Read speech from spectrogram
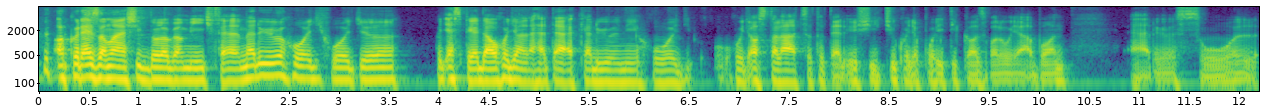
akkor ez a másik dolog, ami így felmerül, hogy, hogy, hogy ezt például hogyan lehet elkerülni, hogy, hogy azt a látszatot erősítsük, hogy a politika az valójában erről szól,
